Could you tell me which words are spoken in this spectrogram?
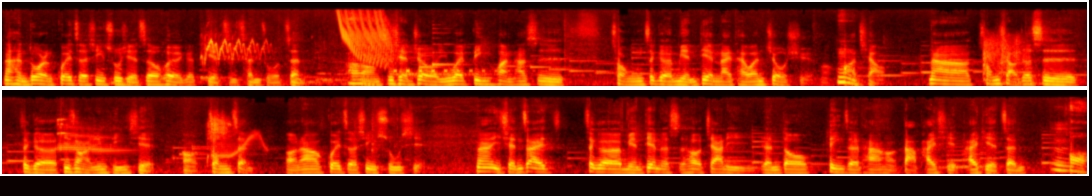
那很多人规则性输血之后会有一个铁质沉着症。哦，之前就有一位病患，他是从这个缅甸来台湾就学啊，华侨，那从小就是这个地中海型贫血哦中症啊，然后规则性书写。那以前在这个缅甸的时候，家里人都盯着他哈打排血排铁针，嗯哦，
